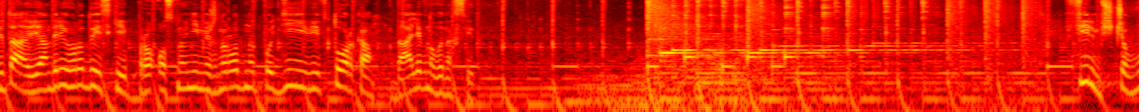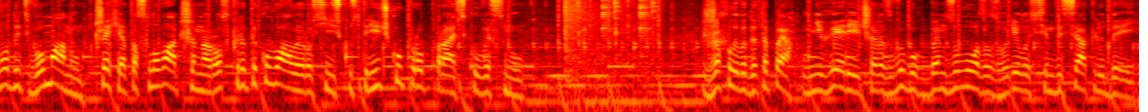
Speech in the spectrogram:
Вітаю, я Андрій Городиський. Про основні міжнародні події вівторка. Далі в новинах світ. Фільм, що вводить в оману, Чехія та Словаччина розкритикували російську стрічку про праську весну. Жахливе ДТП у Нігерії через вибух бензовоза згоріло 70 людей.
